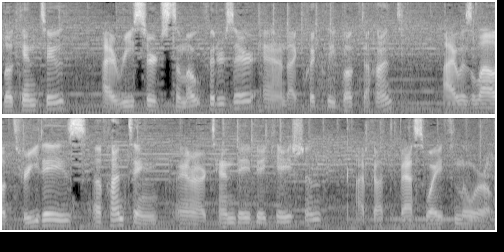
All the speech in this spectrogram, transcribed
look into. I researched some outfitters there and I quickly booked a hunt. I was allowed three days of hunting in our 10 day vacation. I've got the best wife in the world.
